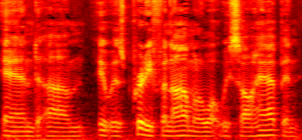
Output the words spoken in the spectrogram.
and um, it was pretty phenomenal what we saw happen.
